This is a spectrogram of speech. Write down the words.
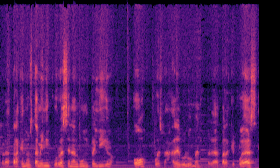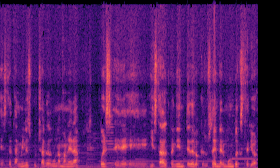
¿verdad? Para que no también incurras en algún peligro. O pues bajar el volumen, ¿verdad? Para que puedas este, también escuchar de alguna manera, pues, eh, eh, y estar al pendiente de lo que sucede en el mundo exterior.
